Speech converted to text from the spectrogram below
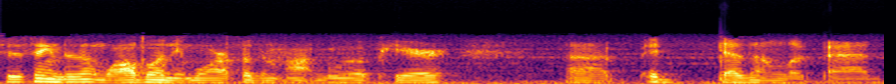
So this thing doesn't wobble anymore. I put some hot glue up here. Uh, it doesn't look bad.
